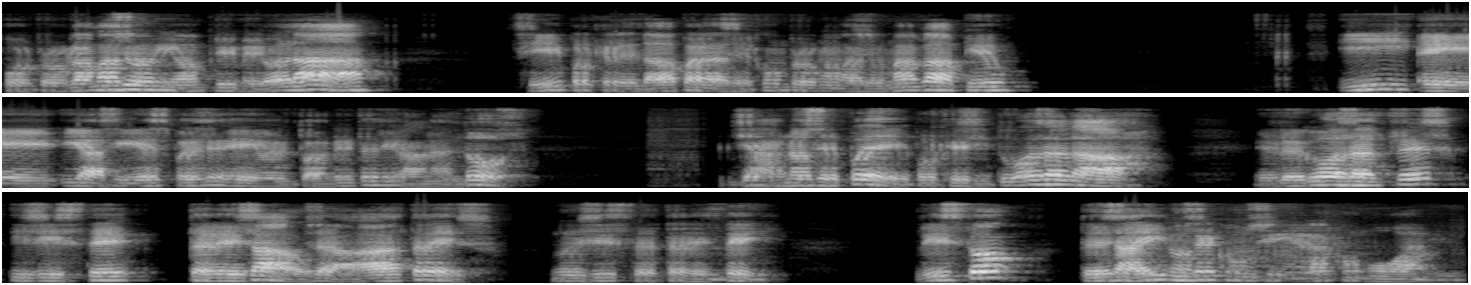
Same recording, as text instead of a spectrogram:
por programación, iban primero a la A, ¿sí? porque les daba para hacer con programación más rápido. Y, eh, y así después eh, eventualmente llegaban al 2. Ya no se puede, porque si tú vas a la A y luego vas al 3, hiciste 3A, o sea, A3, no hiciste 3D. ¿Listo? Entonces ahí no se considera como válido.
